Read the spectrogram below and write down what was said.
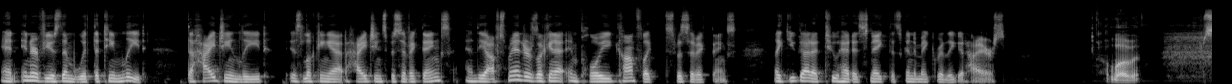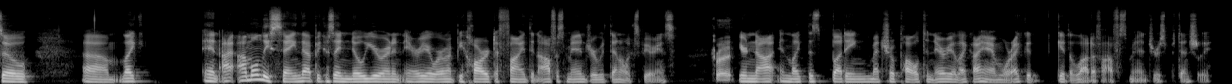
and interviews them with the team lead. The hygiene lead is looking at hygiene specific things and the office manager is looking at employee conflict specific things. Like you got a two-headed snake that's going to make really good hires. I love it. So um, like and I, am only saying that because i know you're in an area where it might be hard to find an office manager with dental experience right you're not in like this budding metropolitan area like i am where i could get a lot of office managers potentially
